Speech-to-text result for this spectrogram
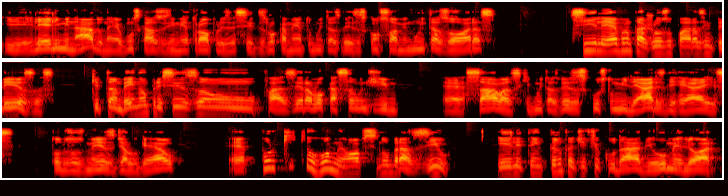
ele é eliminado, né? em alguns casos em metrópoles esse deslocamento muitas vezes consome muitas horas. Se ele é vantajoso para as empresas, que também não precisam fazer alocação de é, salas que muitas vezes custam milhares de reais todos os meses de aluguel. É, por que, que o home office no Brasil ele tem tanta dificuldade, ou melhor,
